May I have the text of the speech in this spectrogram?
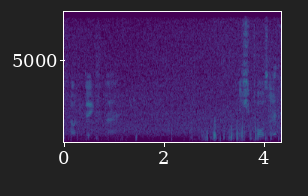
nothing I can do from there. You should pause it,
